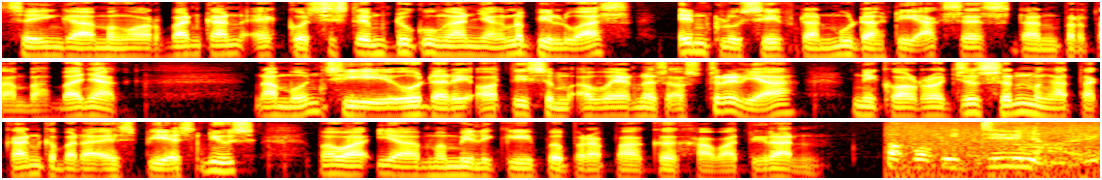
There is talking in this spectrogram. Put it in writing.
sehingga mengorbankan ekosistem dukungan yang lebih luas, inklusif dan mudah diakses dan bertambah banyak. Namun CEO dari Autism Awareness Australia, Nicole Rogerson mengatakan kepada SBS News bahwa ia memiliki beberapa kekhawatiran. But what we do know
